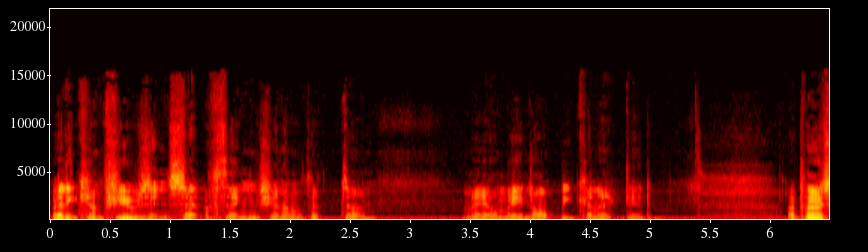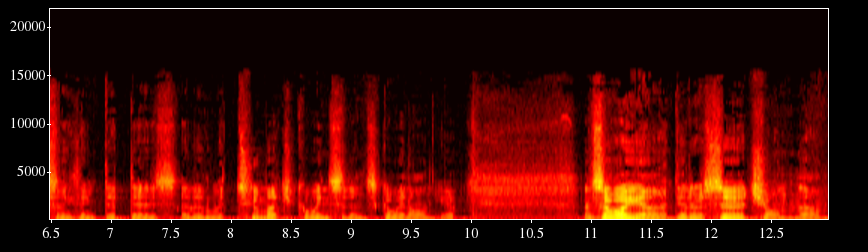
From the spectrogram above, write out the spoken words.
very confusing set of things, you know, that um, may or may not be connected. I personally think that there's a little bit too much coincidence going on here, and so I uh, did a search on um,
